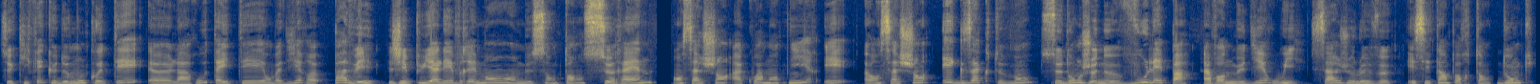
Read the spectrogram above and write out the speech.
Ce qui fait que de mon côté, euh, la route a été, on va dire, pavée. J'ai pu y aller vraiment en me sentant sereine, en sachant à quoi m'en tenir et en sachant exactement ce dont je ne voulais pas, avant de me dire oui, ça je le veux. Et c'est important. Donc,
